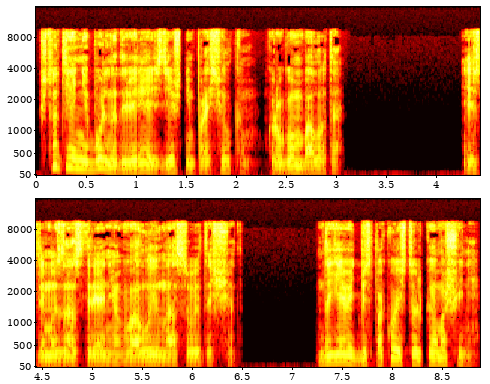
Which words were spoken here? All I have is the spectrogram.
«Что-то я не больно доверяю здешним проселкам, кругом болото». «Если мы застрянем, валы нас вытащат». «Да я ведь беспокоюсь только о машине».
